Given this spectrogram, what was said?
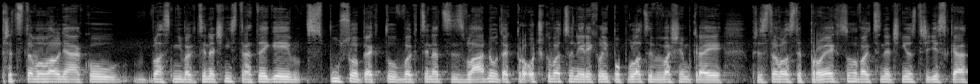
představoval nějakou vlastní vakcinační strategii, způsob, jak tu vakcinaci zvládnout, tak pro očkovat co nejrychleji populaci ve vašem kraji? Představoval jste projekt toho vakcinačního střediska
